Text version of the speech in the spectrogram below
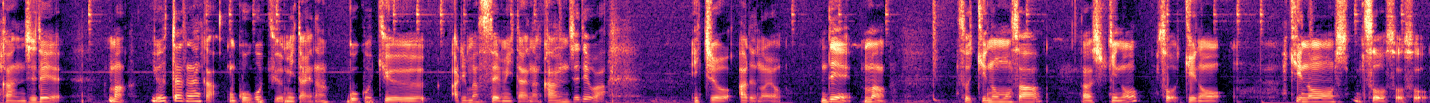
感じでまあ言うたらなんか午後休みたいな午後休ありますぜみたいな感じでは一応あるのよ。でまあそう昨日もさ昨日？そう昨日。昨日そうそうそう。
